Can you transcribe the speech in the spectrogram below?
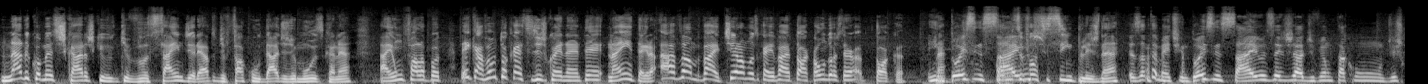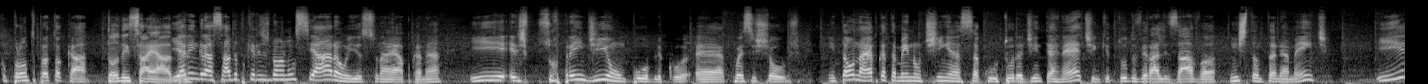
Nada como esses caras que, que saem direto de faculdade de música, né? Aí um fala pro outro: vem cá, vamos tocar esse disco aí na, na íntegra? Ah, vamos, vai, tira a música aí, vai, toca. Um, dois, três, toca. Em né? dois Como ensaios. se fosse simples, né? Exatamente, em dois ensaios eles já deviam estar com um disco pronto pra tocar. Todo ensaiado. E era engraçado porque eles não anunciaram isso na época, né? E eles surpreendiam o público é, com esses shows. Então, na época também não tinha essa cultura de internet em que tudo viralizava instantaneamente. E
